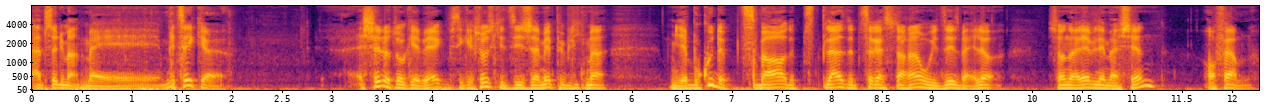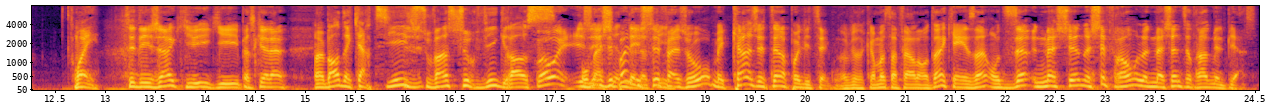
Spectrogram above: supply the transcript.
absolument. Mais, mais tu sais que chez l'Auto-Québec, c'est quelque chose qu'ils disent jamais publiquement, mais il y a beaucoup de petits bars, de petites places, de petits restaurants où ils disent, ben là, si on enlève les machines, on ferme. là. Oui. C'est des gens qui, qui parce que la, Un bar de quartier souvent survit grâce ouais, aux j'ai- pas les chiffres à jour, mais quand j'étais en politique, donc ça commence à faire longtemps, 15 ans, on disait une machine, un chiffron, là, une machine, c'est 30 000 piastres.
